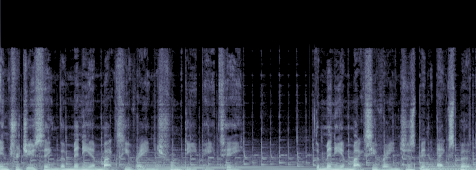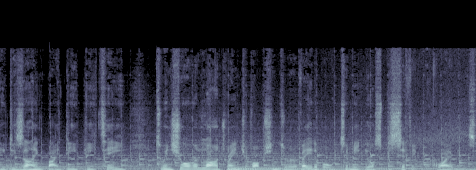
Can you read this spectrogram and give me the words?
Introducing the Mini and Maxi range from DPT. The Mini and Maxi range has been expertly designed by DPT to ensure a large range of options are available to meet your specific requirements.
